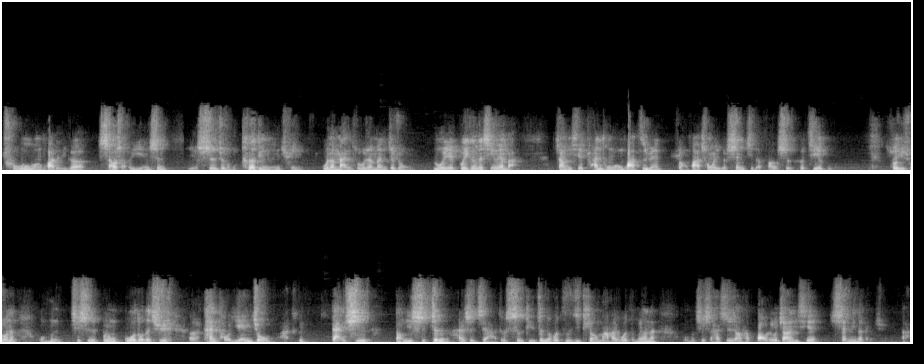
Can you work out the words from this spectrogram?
储物文化的一个小小的延伸，也是这种特定人群为了满足人们这种落叶归根的心愿吧，将一些传统文化资源转化成为一个生计的方式和结果。所以说呢，我们其实不用过多的去呃探讨研究啊这个。赶尸到底是真还是假？这个尸体真的会自己跳吗？还是会怎么样呢？我们其实还是让它保留这样一些神秘的感觉啊，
